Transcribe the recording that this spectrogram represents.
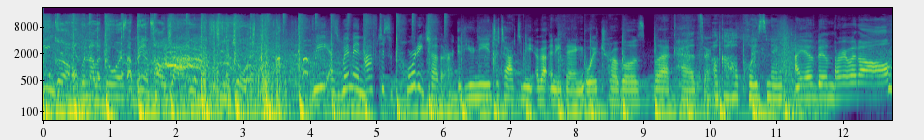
mean girl opened all the doors. I've been told y'all I'm the best Regina George. We as women have to support each other. If you need to talk to me about anything, boy troubles, blackheads, or alcohol poisoning, I have been through it all.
